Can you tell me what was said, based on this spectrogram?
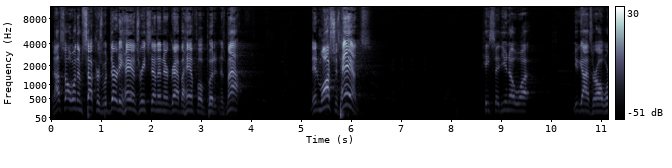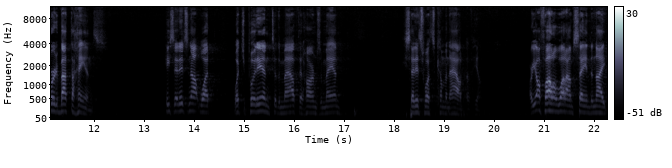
And I saw one of them suckers with dirty hands reach down in there and grab a handful and put it in his mouth. Didn't wash his hands he said, You know what? You guys are all worried about the hands. He said, It's not what, what you put into the mouth that harms a man. He said, It's what's coming out of him. Are y'all following what I'm saying tonight?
